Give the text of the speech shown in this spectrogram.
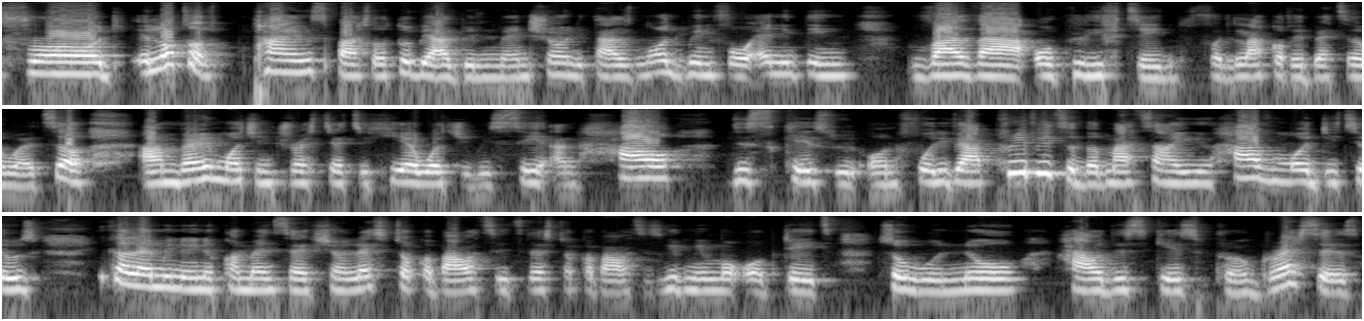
fraud. A lot of times, Pastor Tobi has been mentioned. It has not been for anything rather uplifting, for the lack of a better word. So I'm very much interested to hear what you will say and how this case will unfold. If you are privy to the matter and you have more details, you can let me know in the comment section. Let's talk about it. Let's talk about it. Give me more updates so we'll know how this case progresses.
